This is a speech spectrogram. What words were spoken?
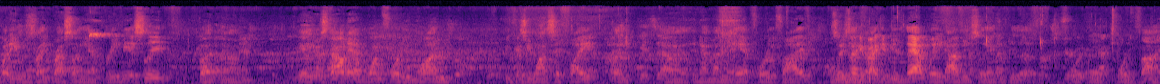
what he was like wrestling at previously, but um, yeah, he was down at 141 because he wants to fight like uh, in MMA at 45. So he's like, if I could do that weight, obviously I could do the four, uh, 45.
